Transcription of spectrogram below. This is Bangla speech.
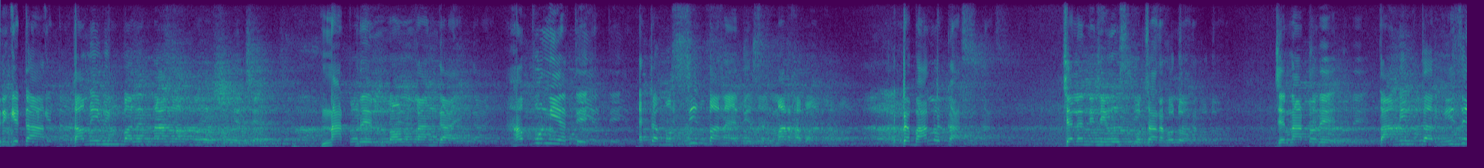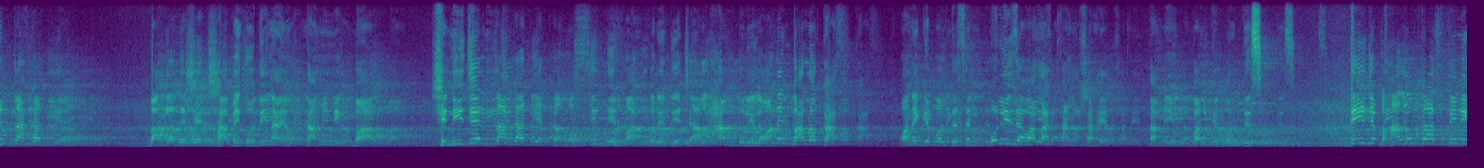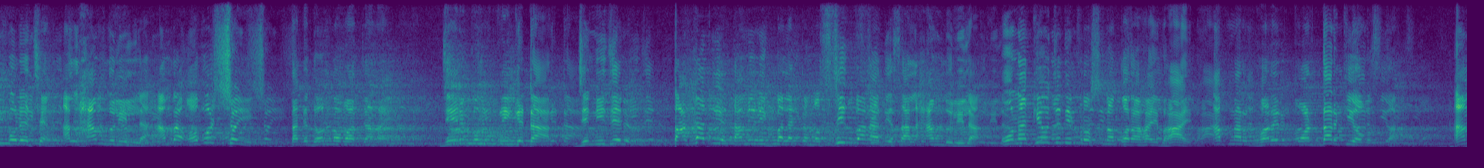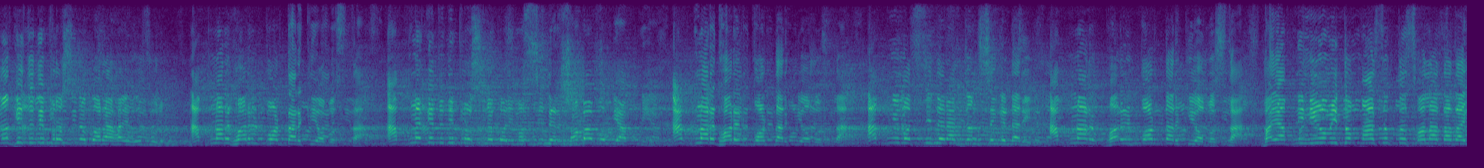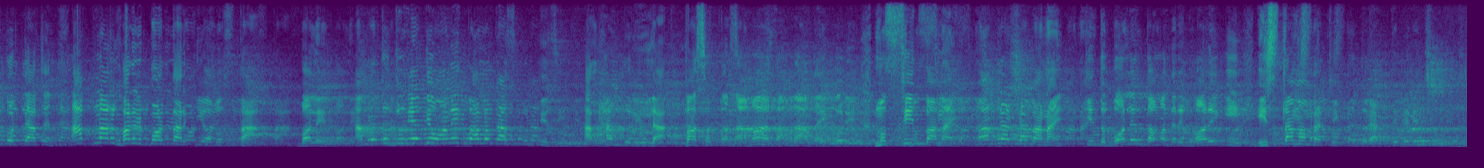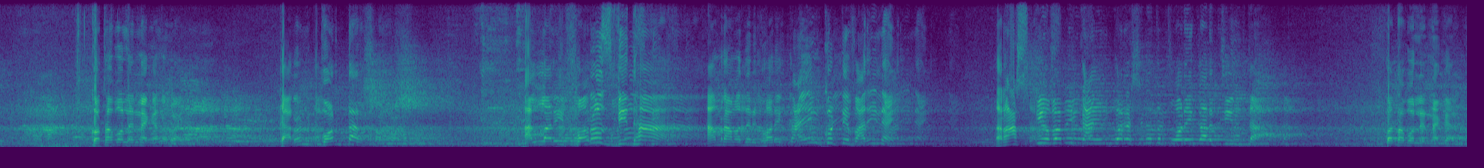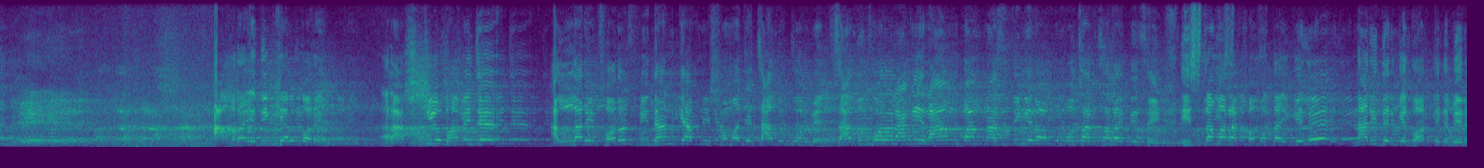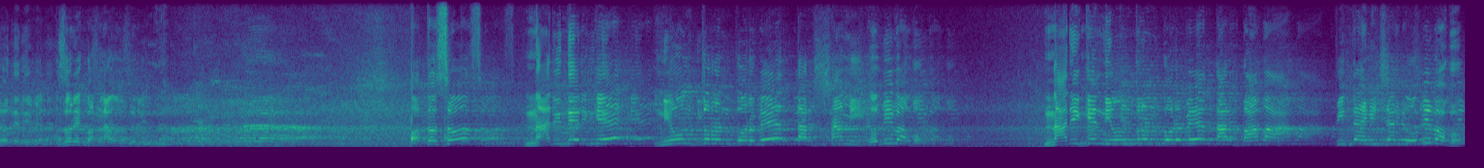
ক্রিকেটার তামিম ইকবালের নাম আপনারা শুনেছেন। নাটোরের নলডাঙ্গায় হাপুনিয়াতে একটা মসজিদ বানায় দিয়েছেন, মারহাবা। একটা ভালো কাজ। চ্যানেলে নিউজ প্রচার হলো যে নাটোরে তামিম তার নিজের টাকা দিয়ে বাংলাদেশের সাবেক অধিনায়ক তামিম ইকবাল, সে নিজের টাকা দিয়ে একটা মসজিদ নির্মাণ করে দিয়েছে। আলহামদুলিল্লাহ, অনেক ভালো কাজ। অনেকে বলতেছেন কলিজাওয়ালা খান সাহেব তামিম ইকবালকে বলতেছেন তো এই যে ভালো কাজ তিনি করেছেন, আলহামদুলিল্লাহ, আমরা অবশ্যই তাকে ধন্যবাদ জানাই। যে এরকম ক্রিকেটার, যে নিজের টাকা দিয়ে তামিম ইকবাল একটা মসজিদ বানা দিয়েছে, আলহামদুলিল্লাহ। ওনাকেও যদি প্রশ্ন করা হয়, ভাই, আপনার ঘরের পর্দার কি অবস্থা? আমাকে যদি প্রশ্ন করা হয়, হুজুর, আপনার ঘরের পর্দার কি অবস্থা? আপনাকে যদি প্রশ্ন করি, মসজিদের সভাপতি আপনি? ঘরের পর্দার কি অবস্থা? আপনি মসজিদের একজন সেক্রেটারি আপনার ঘরের পর্দার কি অবস্থা? ভাই, আপনি নিয়মিত আদায় করতে আছেন, আপনার ঘরের পর্দার কি অবস্থা? বলেন, আমরা তো দুনিয়াতে অনেক ভালো কাজ করতেছি। আলহামদুলিল্লাহ নামাজ আমরা আদায় করি, মসজিদ বানাই, মাদ্রাসা বানাই, কিন্তু বলেন তো আমাদের ঘরে কি ইসলাম আমরা ঠিক মতো রাখতে পেরেছি? কথা বলেন না কেন ভাই? কারণ পর্দার সমস্যা। আল্লাহর এই ফরজ বিধান আমরা আমাদের ঘরে কায়েম করতে পারি নাই। রাষ্ট্রীয়ভাবে কায়েম করা সেটা তো পরেকার চিন্তা। কথা বলেন না কেন? আমরা এদিক খেয়াল করেন, রাষ্ট্রীয়ভাবে যে আল্লাহর এই ফরজ বিধানকে আপনি সমাজে চালু করবেন, চালু করার আগে রাম বাম নাস্তিকের অপপ্রচার চালাইতেছে। ইসলামারা ক্ষমতায় গেলে নারীদেরকে ঘর থেকে বের হতে দিবেন জোরে কর, নাউজুবিল্লাহ। অথচ নারীদেরকে নিয়ন্ত্রণ করবে তার স্বামী, অভিভাবক। নারীকে নিয়ন্ত্রণ করবে তার বাবা, পিতা হিসাবে অভিভাবক।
